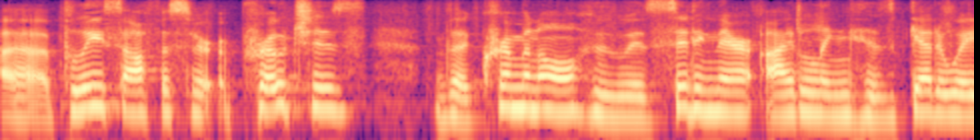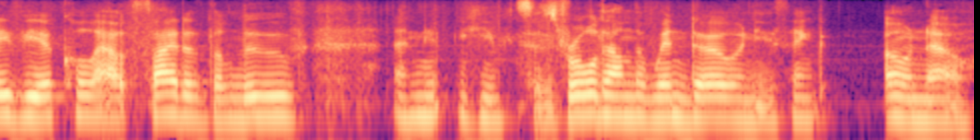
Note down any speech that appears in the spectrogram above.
uh, police officer approaches the criminal who is sitting there idling his getaway vehicle outside of the Louvre, and he says, Roll down the window, and you think, Oh no,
